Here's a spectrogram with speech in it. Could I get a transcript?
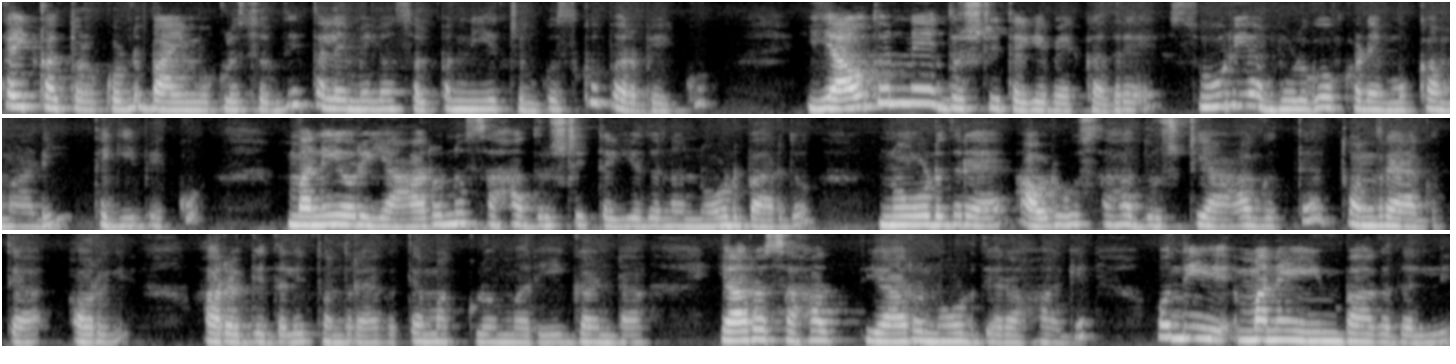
ಕೈ ಕಾಲು ತೊಳ್ಕೊಂಡು ಬಾಯಿ ಮುಗ್ಳು ಸುದ್ದಿ ತಲೆ ಮೇಲೆ ಒಂದು ಸ್ವಲ್ಪ ನೀರು ಚಿಮ್ಕಿಸ್ಕೊ ಬರಬೇಕು. ಯಾವುದನ್ನೇ ದೃಷ್ಟಿ ತೆಗಿಬೇಕಾದ್ರೆ ಸೂರ್ಯ ಮುಳುಗೋ ಕಡೆ ಮುಖ ಮಾಡಿ ತೆಗಿಬೇಕು. ಮನೆಯವರು ಯಾರನ್ನೂ ಸಹ ದೃಷ್ಟಿ ತೆಗೆಯೋದನ್ನು ನೋಡಬಾರ್ದು. ನೋಡಿದ್ರೆ ಅವ್ರಿಗೂ ಸಹ ದೃಷ್ಟಿ ಆಗುತ್ತೆ, ತೊಂದರೆ ಆಗುತ್ತೆ ಅವ್ರಿಗೆ. ಆರೋಗ್ಯದಲ್ಲಿ ತೊಂದರೆ ಆಗುತ್ತೆ. ಮಕ್ಕಳು, ಮರಿ, ಗಂಡ ಯಾರೋ ಸಹ ಯಾರು ನೋಡದಿರೋ ಹಾಗೆ ಒಂದು ಮನೆ ಹಿಂಭಾಗದಲ್ಲಿ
